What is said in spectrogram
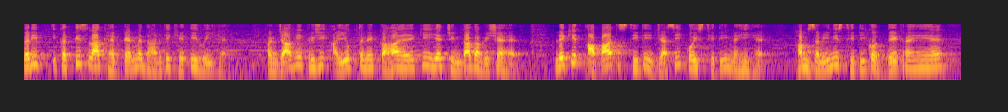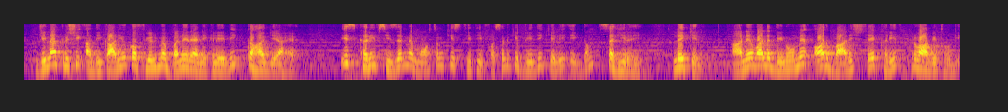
करीब 31 लाख हेक्टेयर में धान की खेती हुई है। पंजाब के कृषि आयुक्त ने कहा है कि यह चिंता का विषय है, लेकिन आपात स्थिति जैसी कोई स्थिति नहीं है। हम जमीनी स्थिति को देख रहे हैं जिला कृषि अधिकारियों को फ़ील्ड में बने रहने के लिए भी कहा गया है। इस खरीफ सीज़न में मौसम की स्थिति, फ़सल की वृद्धि के लिए एकदम सही रही, लेकिन आने वाले दिनों में और बारिश से खरीद प्रभावित होगी।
